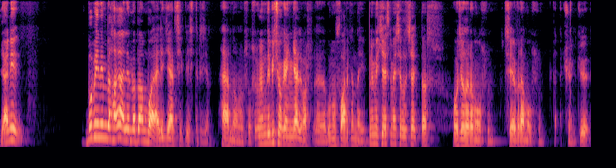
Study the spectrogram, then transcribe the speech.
Yani bu benim bir hayalim ve ben bu hayali gerçekleştireceğim. Her ne olursa olsun. Önümde birçok engel var. Ee, bunun farkındayım. Önümü kesmeye çalışacaklar. Hocalarım olsun, çevrem olsun. Çünkü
